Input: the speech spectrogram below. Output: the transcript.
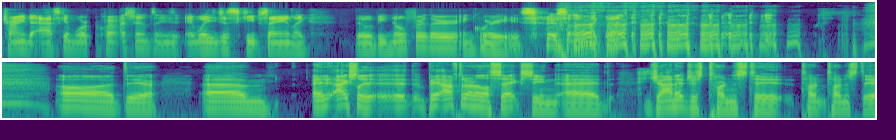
trying to ask him more questions, and, he, and when he just keeps saying like, "There will be no further inquiries" or something like that. oh dear. Um, and actually, after another sex scene, uh, Janet just turns to turn, turns to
